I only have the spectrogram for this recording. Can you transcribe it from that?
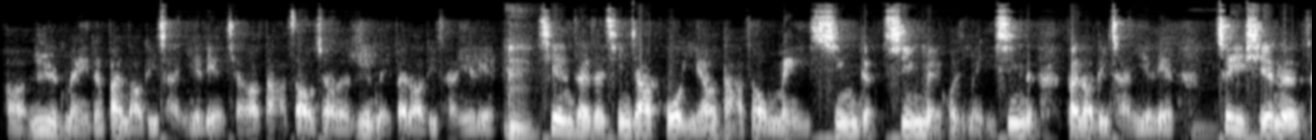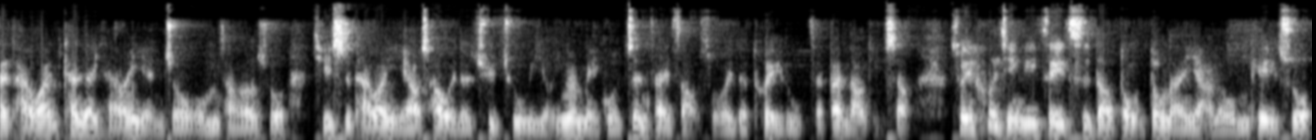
呃日美的半导体产业链，想要打造这样的日美半导体产业链。嗯，现在在新加坡也要打造美新的新美或者美新的半导体产业链。这些呢，在台湾看在台湾眼中，我们常常说，其实台湾也要稍微的去注意哦，因为美国正在找所谓的退路在半导体上。所以贺锦丽这一次到东东南亚呢，我们可以。说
